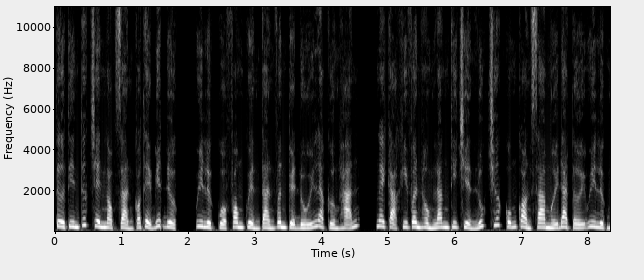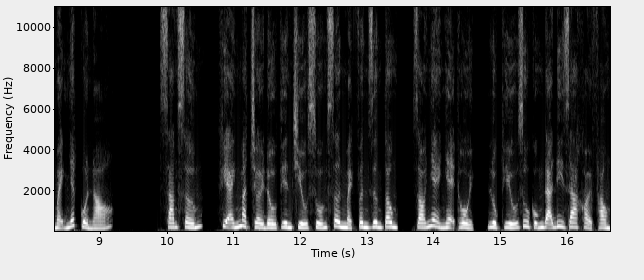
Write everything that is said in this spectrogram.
Từ tin tức trên ngọc giản có thể biết được, uy lực của phong quyển tàn vân tuyệt đối là cường hãn, ngay cả khi Vân Hồng Lăng thi triển lúc trước cũng còn xa mới đạt tới uy lực mạnh nhất của nó. Sáng sớm, khi ánh mặt trời đầu tiên chiếu xuống sơn mạch Vân Dương Tông, gió nhẹ nhẹ thổi, Lục Thiếu Du cũng đã đi ra khỏi phòng.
